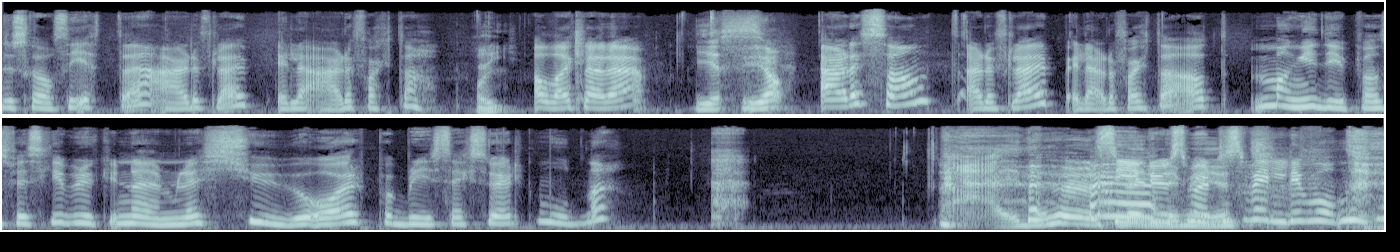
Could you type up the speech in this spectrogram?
du skal altså gjette. Er det fleip eller er det fakta? Oi. Alle er klare? Yes. Ja. Er det sant, er det fleip eller er det fakta at mange dypvannsfiskere bruker nærmere 20 år på å bli seksuelt modne? Nei, det høres Sier du som hørtes veldig vond ut.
